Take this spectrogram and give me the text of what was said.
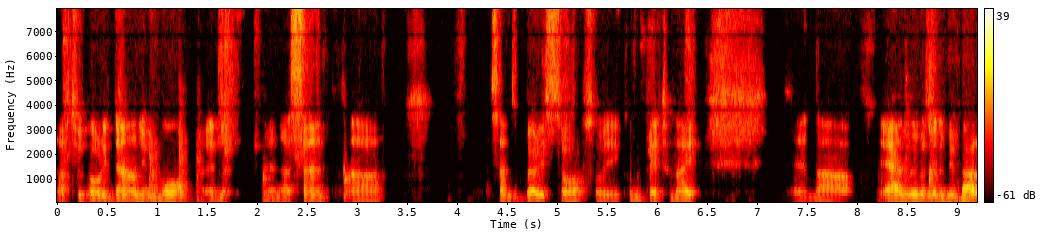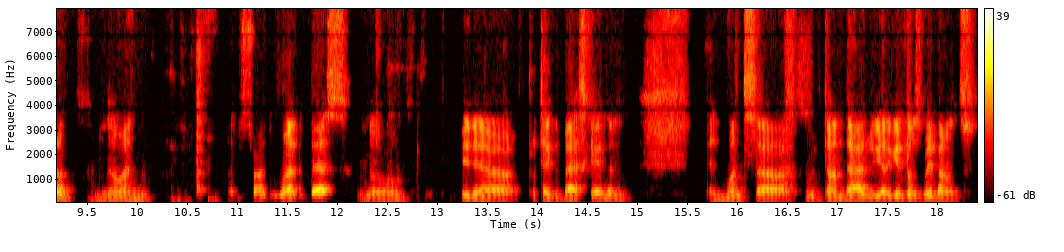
have to hold it down even more. And and Hassan, uh, Hassan's body sore, so he couldn't play tonight. And uh, yeah, I knew it was gonna be better, you know. And I tried to do the best, you know, be there, protect the basket, and and once uh, we've done that, we gotta get those rebounds.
